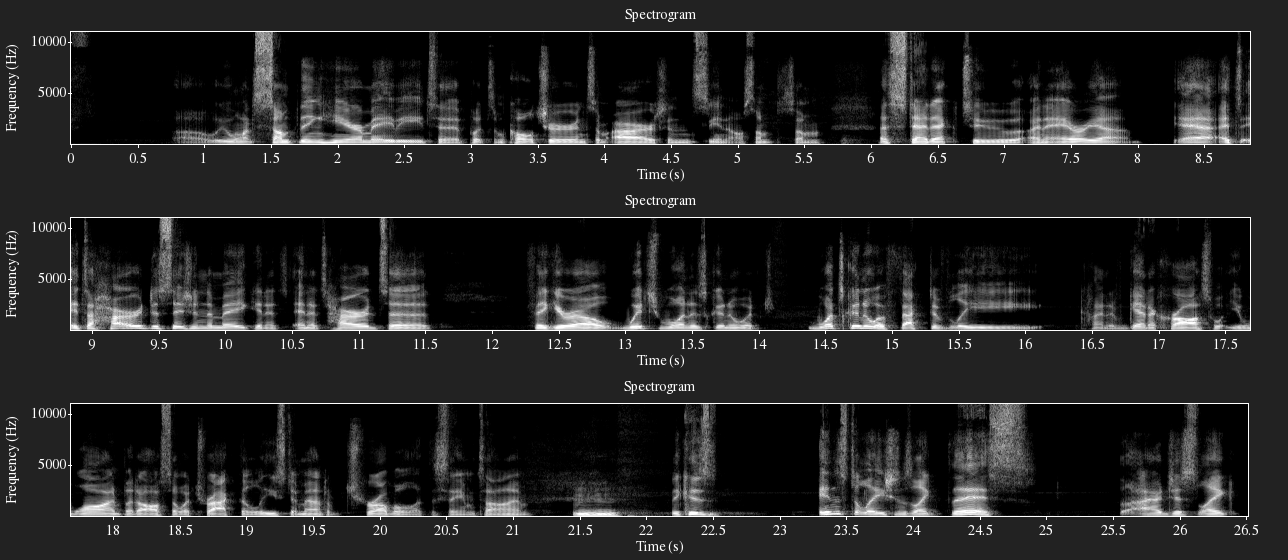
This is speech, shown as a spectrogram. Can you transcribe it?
uh, we want something here, maybe to put some culture and some art and you know some some aesthetic to an area. Yeah, it's it's a hard decision to make, and it's and it's hard to figure out which one is going to what's going to effectively kind of get across what you want, but also attract the least amount of trouble at the same time. Mhm. Because installations like this are just like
